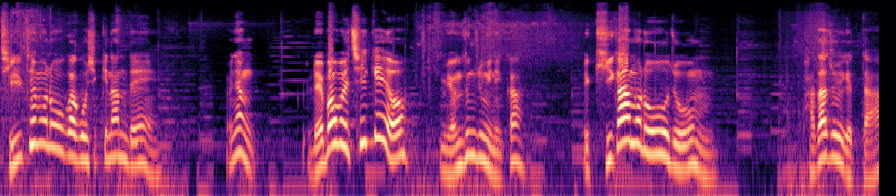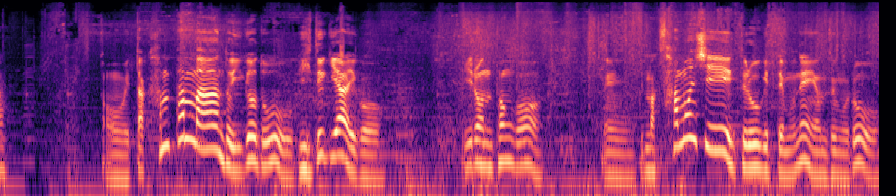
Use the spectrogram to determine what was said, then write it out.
딜템으로 가고 싶긴 한데 그냥 랩업을 칠게요 연승 중이니까 기감으로 좀 받아줘야겠다. 어, 딱 한 판만 더 이겨도 이득이야 이거. 이런 턴거. 네, 막 3원씩 들어오기 때문에 연승으로.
